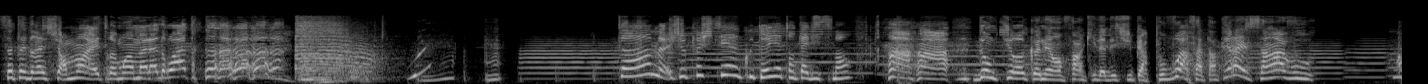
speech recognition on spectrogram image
Ça t'aiderait sûrement à être moins maladroite. Tom, je peux jeter un coup d'œil à ton talisman? Donc tu reconnais enfin qu'il a des super pouvoirs, ça t'intéresse, hein, à vous Ah,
